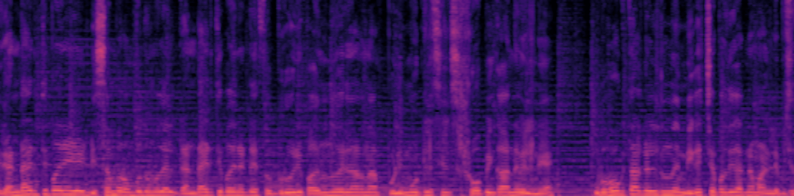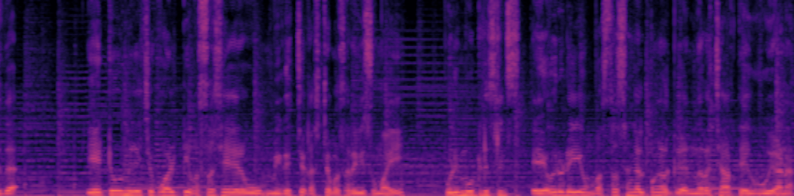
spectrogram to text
രണ്ടായിരത്തി പതിനേഴ് ഡിസംബർ ഒമ്പത് മുതൽ രണ്ടായിരത്തി പതിനെട്ട് ഫെബ്രുവരി പതിനൊന്ന് വരെ നടന്ന പുളിമൂട്ടിൽ സിൽസ് ഷോപ്പിംഗ് കാർണിവലിന് ഉപഭോക്താക്കളിൽ നിന്ന് മികച്ച പ്രതികരണമാണ് ലഭിച്ചത്. ഏറ്റവും മികച്ച ക്വാളിറ്റി വസ്ത്രശേഖരവും മികച്ച കസ്റ്റമർ സർവീസുമായി പുളിമൂട്ടിൽ സിൽസ് ഏവരുടെയും വസ്ത്രസങ്കല്പങ്ങൾക്ക് നിറച്ചാർത്തേകുകയാണ്.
